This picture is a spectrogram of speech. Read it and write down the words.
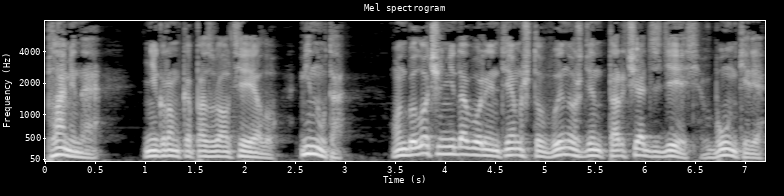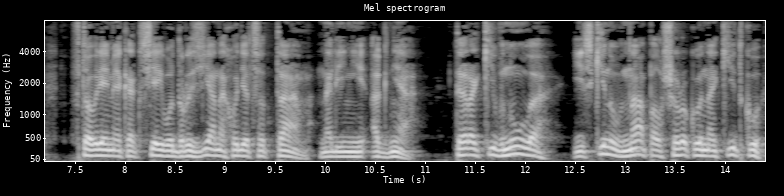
«Пламенная!» — негромко позвал Тиэлу. «Минута!» Он был очень недоволен тем, что вынужден торчать здесь, в бункере, в то время как все его друзья находятся там, на линии огня. Тера кивнула и, скинув на пол широкую накидку,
